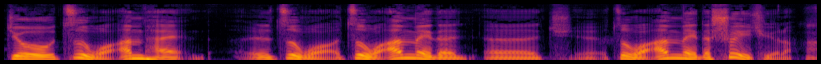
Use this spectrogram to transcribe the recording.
就自我安排，呃，自我自我安慰的呃去呃自我安慰的睡去了。啊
